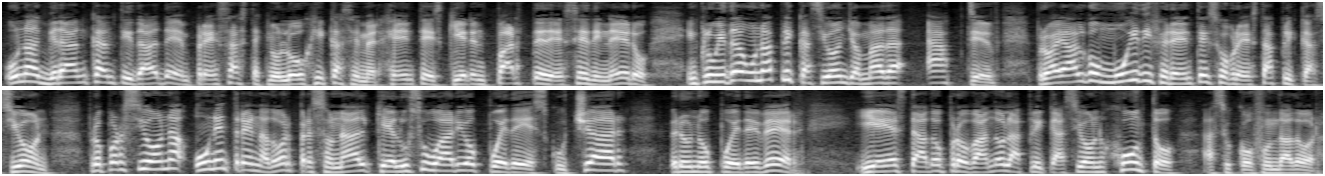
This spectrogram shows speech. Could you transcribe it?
Una gran cantidad de empresas tecnológicas emergentes quieren parte de ese dinero, incluida una aplicación llamada Active. Pero hay algo muy diferente sobre esta aplicación. Proporciona un entrenador personal que el usuario puede escuchar, pero no puede ver y he estado probando la aplicación junto a su cofundador.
